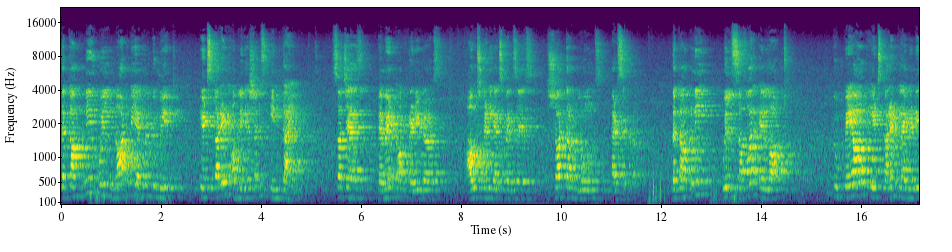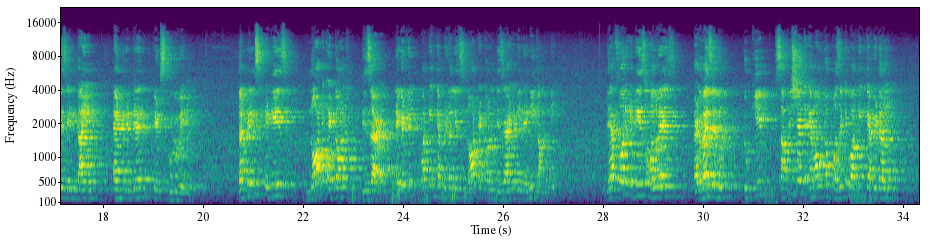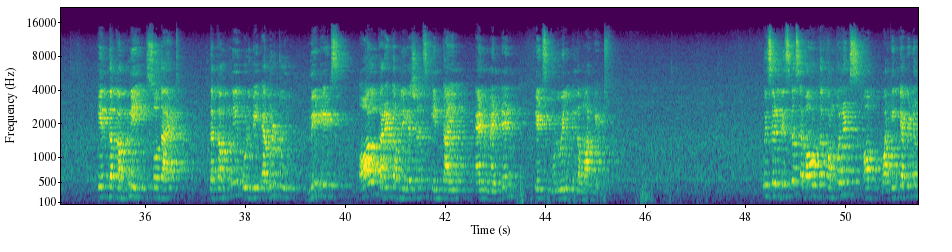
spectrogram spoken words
the company will not be able to meet its current obligations in time, such as payment of creditors, outstanding expenses, short-term loans, etc. The company will suffer a lot to pay out its current liabilities in time and retain its goodwill. That means it is not at all desired. Negative working capital is not at all desired in any company. Therefore, it is always advisable to keep sufficient amount of positive working capital in the company so that the company would be able to meet its all current obligations in time and maintain its goodwill in the market. We shall discuss about the components of working capital.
